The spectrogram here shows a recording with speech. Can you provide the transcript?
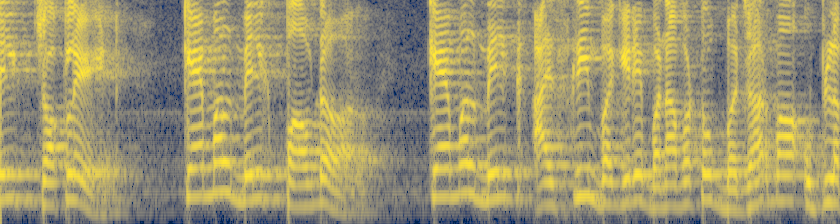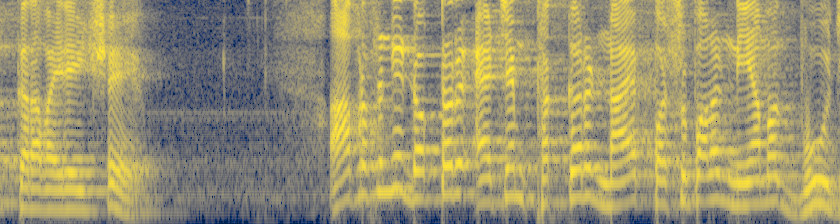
milk chocolate, camel milk powder, camel milk ice cream વગેરે બનાવટો બજારમાં ઉપલબ્ધ કરાવાઈ રહી છે. આ પ્રસંગે ડૉક્ટર એચ એમ ઠક્કર, નાયબ પશુપાલન નિયામક ભુજ,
